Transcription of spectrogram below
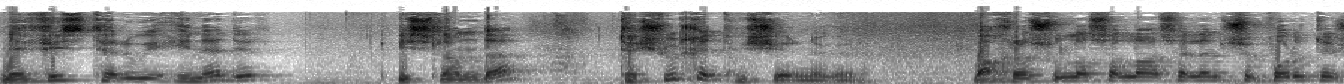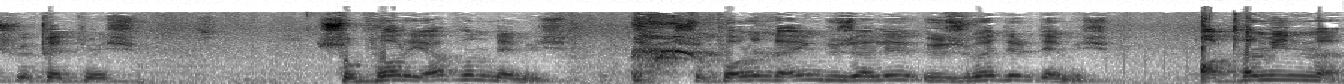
nefis tervihi nedir? İslam'da teşvik etmiş yerine göre. Bak Resulullah sallallahu aleyhi ve sellem sporu teşvik etmiş. Spor yapın demiş. Sporun da en güzeli üzmedir demiş. Ata minme.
